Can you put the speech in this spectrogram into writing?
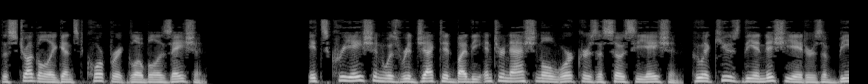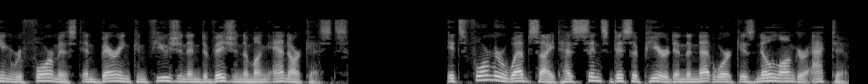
the struggle against corporate globalization. Its creation was rejected by the International Workers' Association, who accused the initiators of being reformist and bearing confusion and division among anarchists. Its former website has since disappeared and the network is no longer active.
